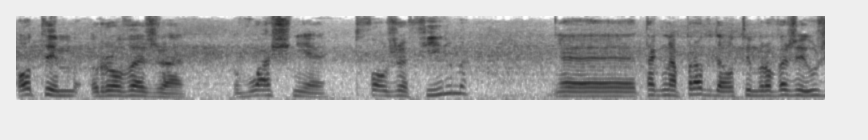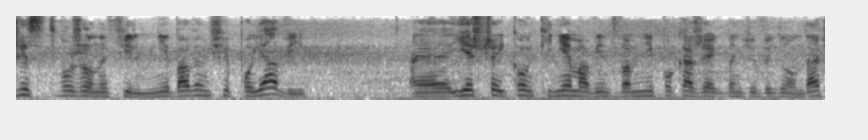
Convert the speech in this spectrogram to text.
O tym rowerze właśnie tworzę film. E, tak naprawdę o tym rowerze już jest stworzony film. Niebawem się pojawi. E, jeszcze ikonki nie ma, więc Wam nie pokażę, jak będzie wyglądać,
